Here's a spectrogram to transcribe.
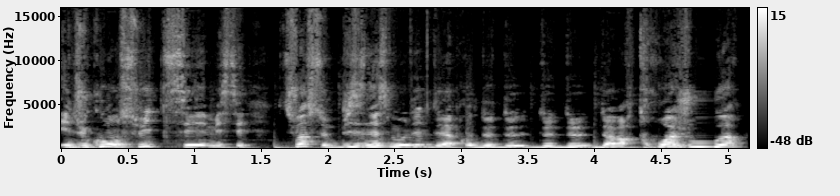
et du coup, ensuite, c'est, mais c'est, tu vois, ce business model de d'avoir trois joueurs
